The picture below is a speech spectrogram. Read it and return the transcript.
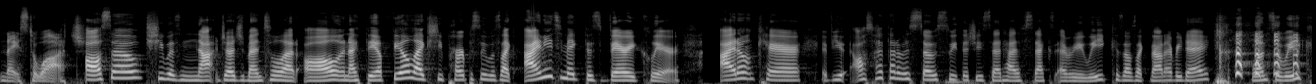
nice to watch Also, she was not judgmental at all. And I feel, feel like she purposely was like, I need to make this very clear. I don't care if you. Also, I thought it was so sweet that she said have sex every week because I was like, not every day, once a week.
